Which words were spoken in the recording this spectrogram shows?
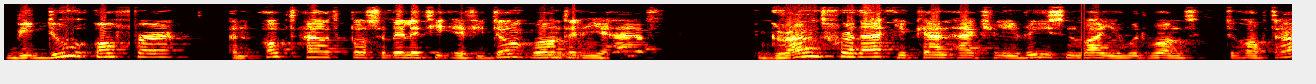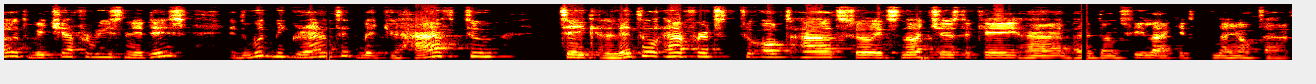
we do offer an opt-out possibility. If you don't want it and you have ground for that you can actually reason why you would want to opt out. Whichever reason it is it would be granted but you have to take a little effort to opt out. So it's not just okay uh, i don't feel like it and i opt out.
